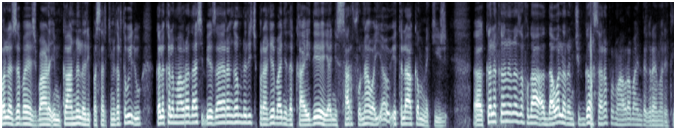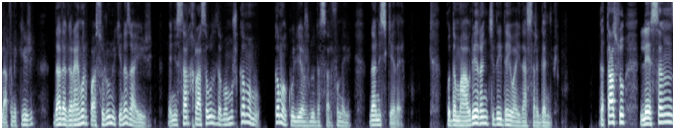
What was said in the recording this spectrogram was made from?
بله ژبه یې ژباړه امکان نه لري په سر کې مې درته ویلي وو کله کله ماورا داسې بې ځایه رنګ هم لري چې پر هغې باندې د قاعدې یعنی صرف نه وایي او اطلاق هم نه کیږي کله کله نه زه خو دا دعوه لرم چې ګر سره پر ماورا باندې د ګرامر اطلاق نه کیږي دا د ګرامر په اصولونو کې نه ځایږي یعنی سر خلاصول ته به موږ کمه کمه کولیږو د صرفونه وي دا نشي کېدای خو د ماورې رنګ چې دی دی وایي دا څرګند وي که تاسو لیسنز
